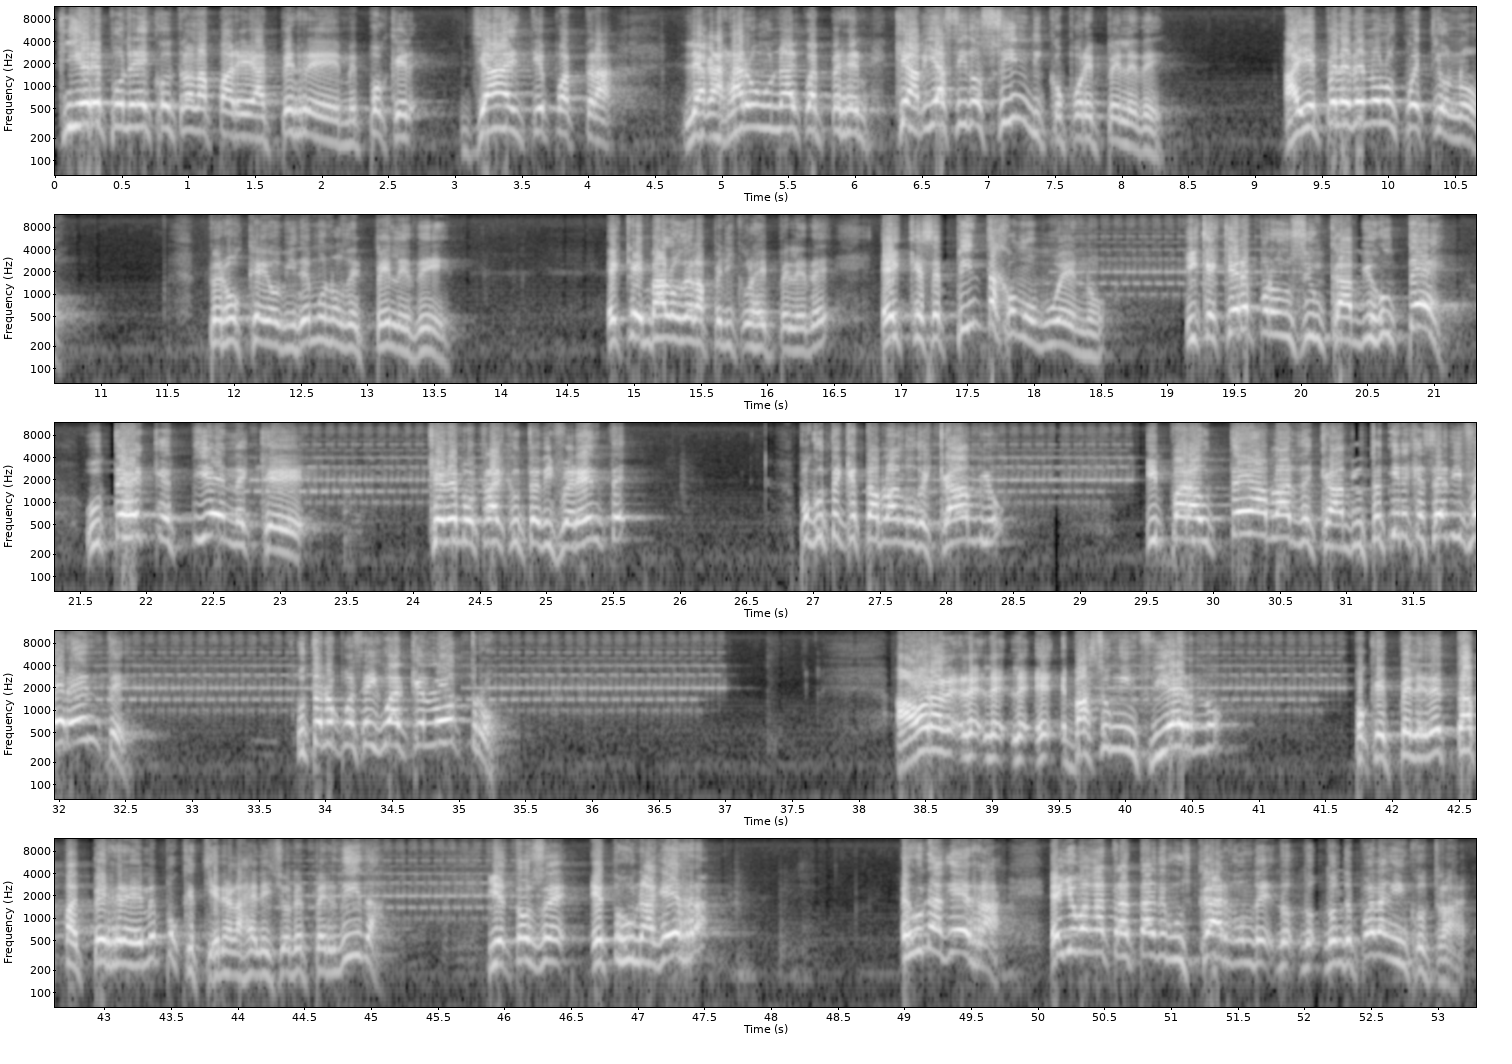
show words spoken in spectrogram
quiere poner contra la pared al PRM porque ya en tiempo atrás le agarraron un arco al PRM que había sido síndico por el PLD. Ahí el PLD no lo cuestionó. Pero que olvidémonos del PLD. Es que el malo de la película es el PLD. El que se pinta como bueno y que quiere producir un cambio es usted. Usted es el que tiene que, que demostrar que usted es diferente. Porque usted que está hablando de cambio. Y para usted hablar de cambio, usted tiene que ser diferente. Usted no puede ser igual que el otro. Ahora eh, va a ser un infierno porque el PLD tapa el PRM porque tiene las elecciones perdidas. Y entonces, esto es una guerra. Es una guerra. Ellos van a tratar de buscar donde, donde puedan encontrar.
